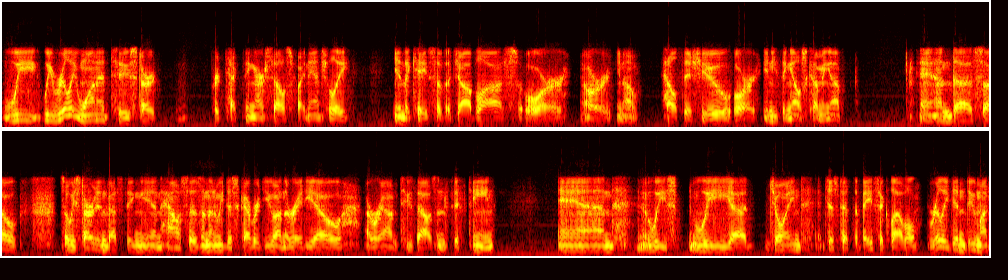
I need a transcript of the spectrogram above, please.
we we really wanted to start protecting ourselves financially in the case of a job loss or or you know health issue or anything else coming up. And uh, so, so we started investing in houses, and then we discovered you on the radio around 2015, and we we uh, joined just at the basic level. Really didn't do much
